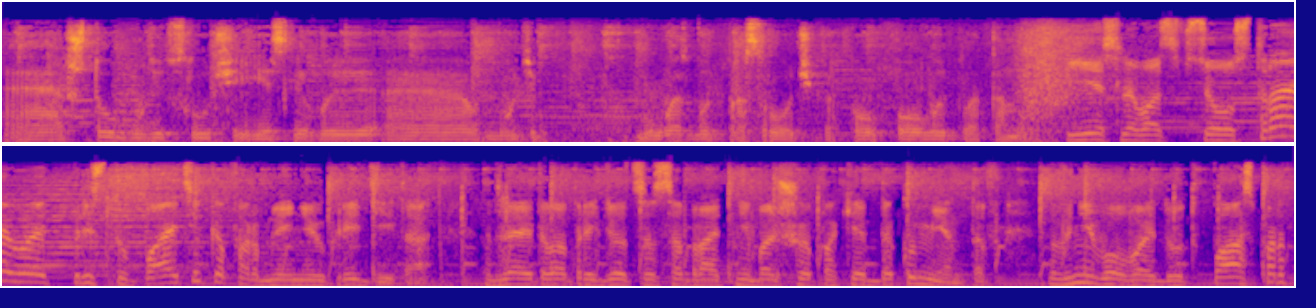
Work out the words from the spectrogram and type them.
э, что будет в случае, если вы э, будете, у вас будет просрочка по, по выплатам. Если вас все устраивает, приступайте к оформлению кредита. Для этого придется собрать небольшой пакет документов. В него войдут паспорт,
